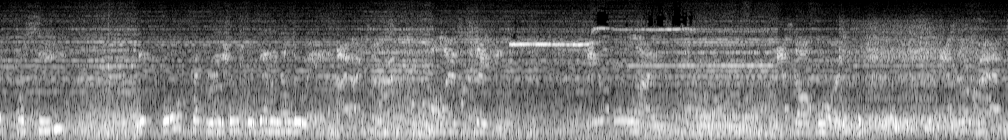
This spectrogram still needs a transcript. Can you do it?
Ship for sea. Make all preparations for getting underway. Aye, aye, sir. All hands to station. Single up all lines. Cast off board. Cast off aft.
